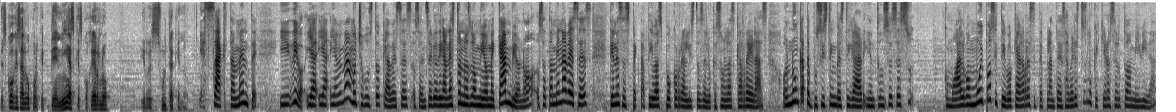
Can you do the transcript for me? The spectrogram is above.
escoges algo porque tenías que escogerlo y resulta que no. Exactamente. Y digo, y a, y, a, mí me da mucho gusto que a veces, o sea, en serio digan, esto no es lo mío, me cambio, ¿no? O sea, también a veces tienes expectativas poco realistas de lo que son las carreras, o nunca te pusiste a investigar y entonces es, como algo muy positivo que agarres y te plantees, a ver, esto es lo que quiero hacer toda mi vida.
